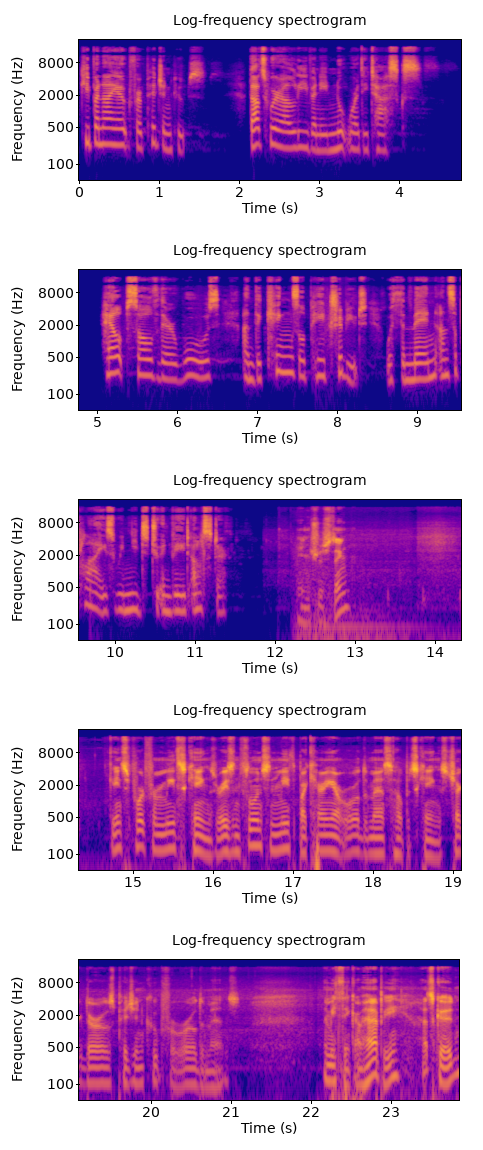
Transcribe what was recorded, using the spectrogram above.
Keep an eye out for pigeon coops. That's where I'll leave any noteworthy tasks. Help solve their woes, and the kings'll pay tribute with the men and supplies we need to invade Ulster. Interesting. Gain support from Meath's kings. Raise influence in Meath by carrying out royal demands to help its kings. Check Duro's pigeon coop for royal demands. Let me think. I'm happy. That's good.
